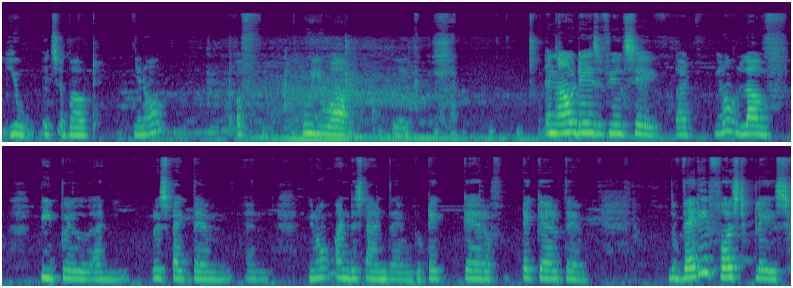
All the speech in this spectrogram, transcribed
you. It's about, you know, of who you are. Like, and nowadays, if you'll say that, you know, love people and respect them and, you know, understand them, to take care of take care of them. The very first place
